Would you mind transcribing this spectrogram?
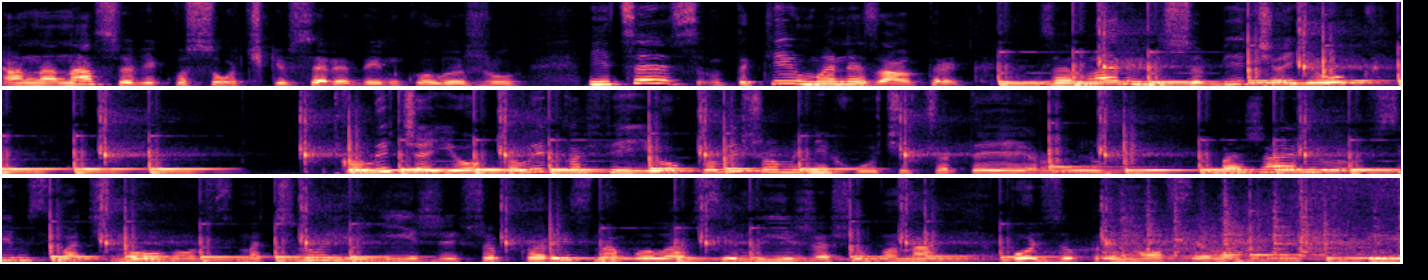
ананасові кусочки в серединку ложу. І це такий в мене завтрак. Заварюю собі чайок. Коли чайок, коли кофійок, коли що мені хочеться, те я роблю. Бажаю всім смачного, смачної їжі, щоб корисна була всім їжа, щоб вона пользу приносила. І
